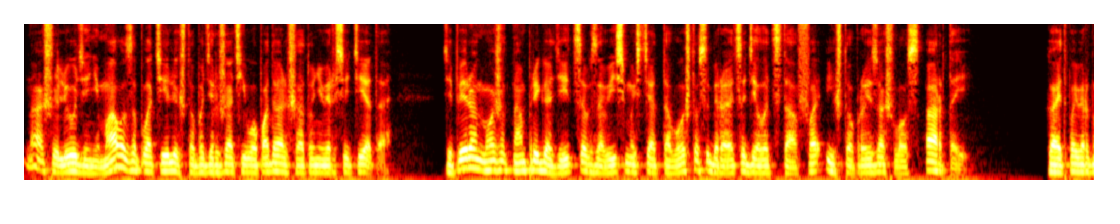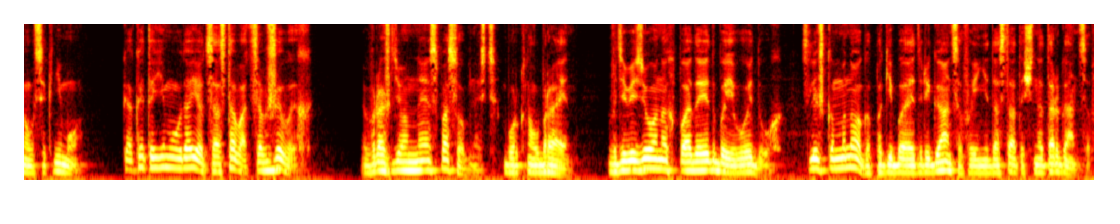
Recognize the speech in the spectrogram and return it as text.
Наши люди немало заплатили, чтобы держать его подальше от университета. Теперь он может нам пригодиться в зависимости от того, что собирается делать Стаффа и что произошло с Артой». Хайд повернулся к нему. «Как это ему удается оставаться в живых?» «Врожденная способность», – буркнул Брайан. «В дивизионах падает боевой дух. Слишком много погибает риганцев и недостаточно тарганцев.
